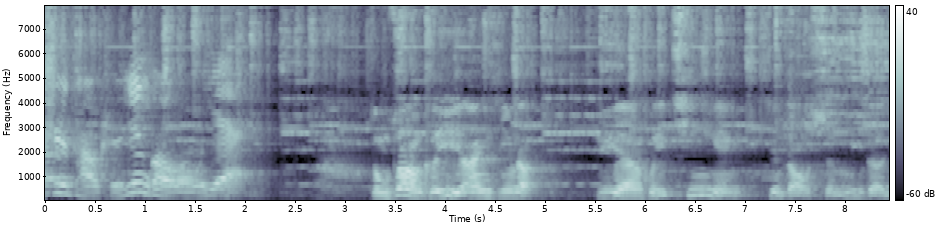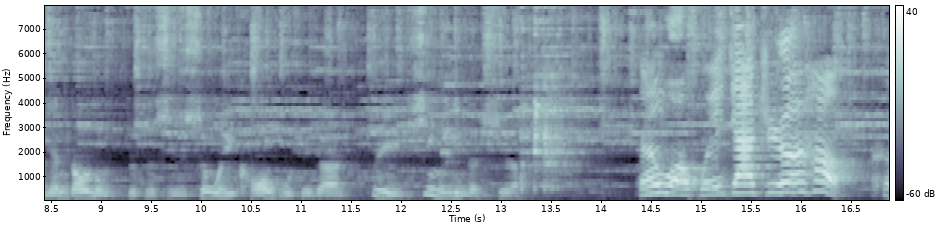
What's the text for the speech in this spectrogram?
是草食性恐龙耶！总算可以安心了。居然会亲眼见到神秘的镰刀龙，这真是身为考古学家最幸运的事啊！等我回家之后，可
